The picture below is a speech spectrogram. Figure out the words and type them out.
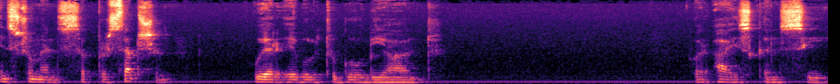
instruments of perception, we are able to go beyond where eyes can see.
